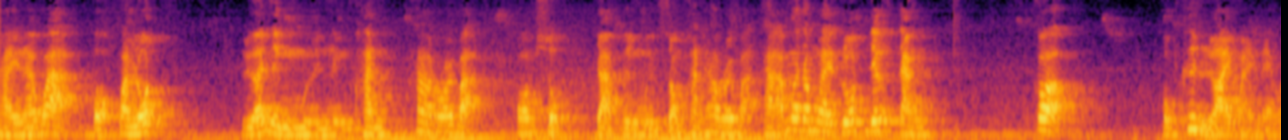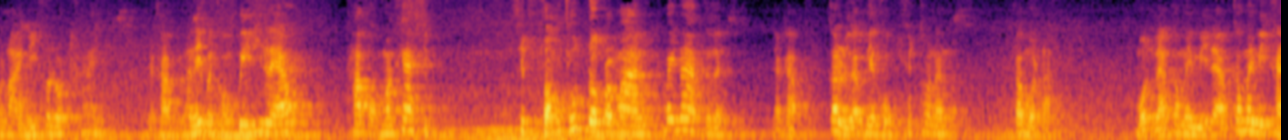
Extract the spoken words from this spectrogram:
ชัยนะว่าบอกว่าลดเหลือ 11,500 บาท พร้อมส่งจาก 12,500 บาท ถามว่าทำไมลดเยอะจัง ก็ผมขึ้นลายใหม่แล้วลายนี้ก็ลดให้นะครับ อันนี้เป็นของปีที่แล้วทำออกมาแค่ 10 12 ชุดโดยประมาณไม่น่าเกินนะครับ ก็เหลือเพียง 6 ชุดเท่านั้น ก็หมดละหมดแล้วก็ไม่มีแล้วก็ไม่มีใคร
